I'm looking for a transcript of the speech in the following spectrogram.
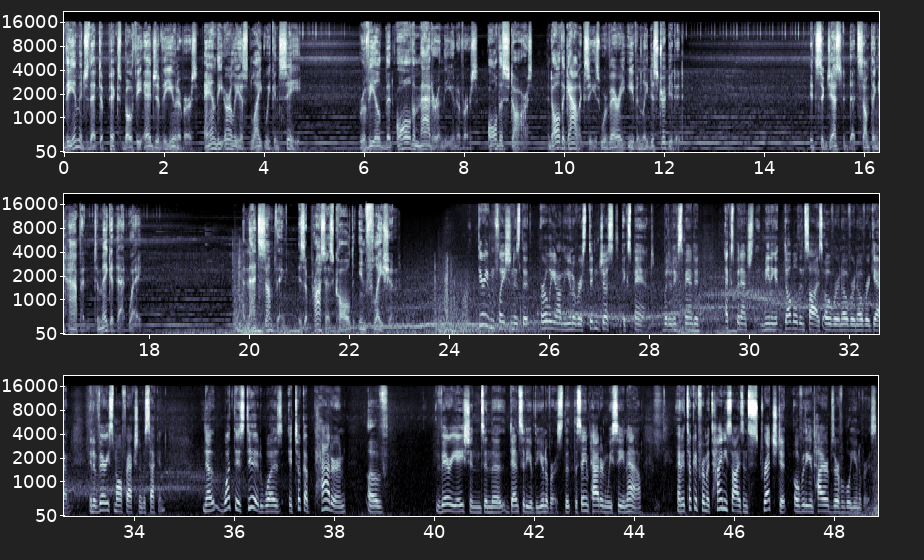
The image that depicts both the edge of the universe and the earliest light we can see revealed that all the matter in the universe, all the stars, and all the galaxies were very evenly distributed. It suggested that something happened to make it that way. And that something is a process called inflation. The Theory of inflation is that early on the universe didn't just expand, but it expanded exponentially, meaning it doubled in size over and over and over again in a very small fraction of a second. Now, what this did was it took a pattern of variations in the density of the universe, the, the same pattern we see now, and it took it from a tiny size and stretched it over the entire observable universe.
